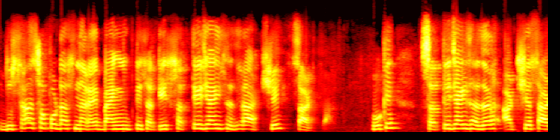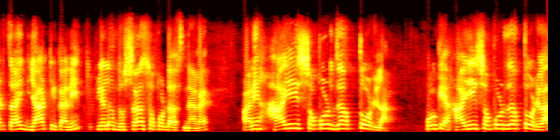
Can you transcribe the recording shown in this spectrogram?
दुसरा सपोर्ट असणार आहे बँक निफ्टीसाठी सत्तेचाळीस हजार आठशे साठचा ओके सत्तेचाळीस हजार आठशे साठचा या ठिकाणी आपल्याला दुसरा सपोर्ट असणार आहे. आणि हाही सपोर्ट जर तोडला ओके हाही सपोर्ट जर तोडला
